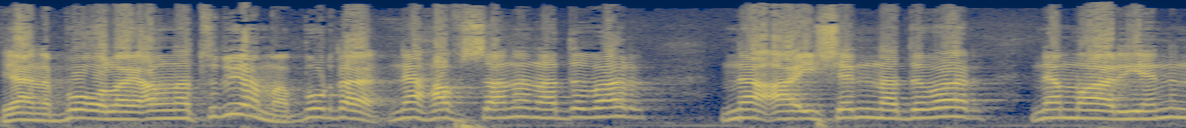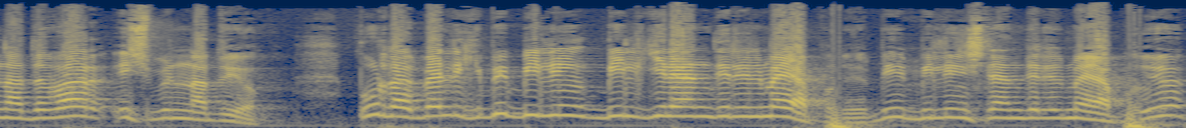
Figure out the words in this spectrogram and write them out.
Yani bu olay anlatılıyor ama burada ne Hafsa'nın adı var, ne Ayşe'nin adı var, ne Mariye'nin adı var, hiçbirinin adı yok. Burada belli ki bir bilin, bilgilendirilme yapılıyor. Bir bilinçlendirilme yapılıyor.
